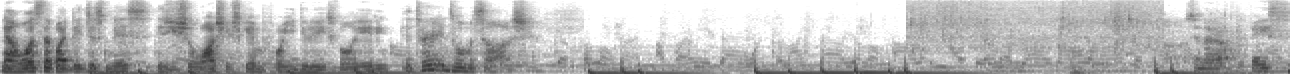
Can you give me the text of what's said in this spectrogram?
Now, one step I did just miss is you should wash your skin before you do the exfoliating and turn it into a massage. So now our face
